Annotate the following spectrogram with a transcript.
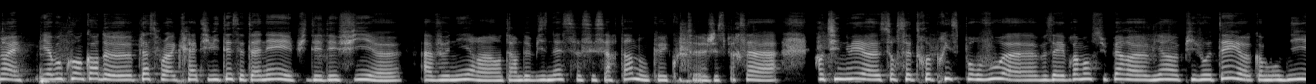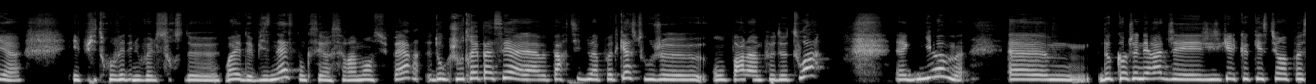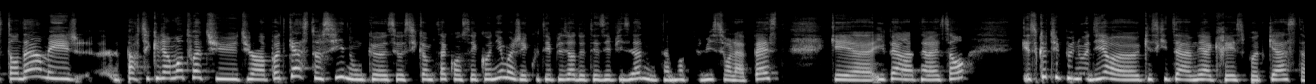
Ouais, il y a beaucoup encore de place pour la créativité cette année et puis des défis euh, à venir en termes de business, c'est certain. Donc écoute, j'espère que ça continuer sur cette reprise pour vous. vous avez vraiment super bien pivoté, comme on dit, et puis trouver des nouvelles sources de ouais de business. Donc c'est vraiment super. Donc je voudrais passer à la partie de ma podcast où je on parle un peu de toi euh, Guillaume, euh, donc en général j'ai quelques questions un peu standards, mais particulièrement toi tu, tu, as un podcast aussi, donc euh, c'est aussi comme ça qu'on s'est connus. Moi j'ai écouté plusieurs de tes épisodes, notamment celui sur la peste, qui est hyper intéressant. Qu'est-ce que tu peux nous dire Qu'est-ce qui t'a amené à créer ce podcast?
